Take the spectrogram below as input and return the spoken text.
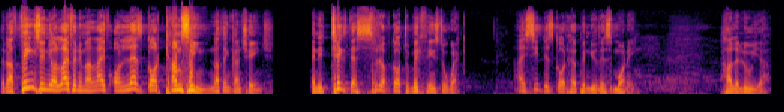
There are things in your life and in my life, unless God comes in, nothing can change. And it takes the Spirit of God to make things to work. I see this God helping you this morning. Hallelujah.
